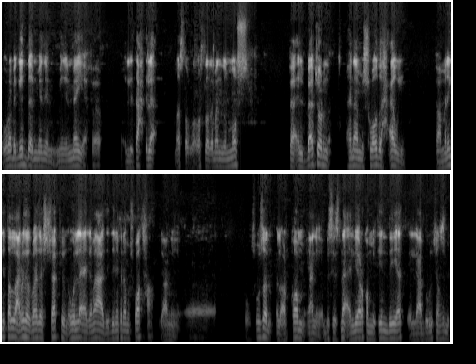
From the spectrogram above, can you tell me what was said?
قريبة جدا من من ال 100 فاللي تحت لا. واصلة واصلة كمان للنص. فال pattern هنا مش واضح قوي. فلما نيجي نطلع result بهذا الشكل نقول لا يا جماعة دي الدنيا كده مش واضحة يعني خصوصا الأرقام يعني باستثناء اللي هي رقم 200 ديت اللي على population 200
